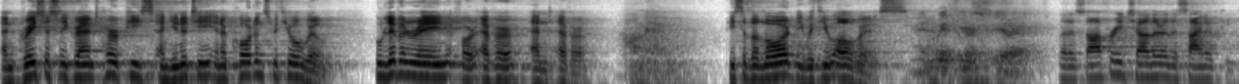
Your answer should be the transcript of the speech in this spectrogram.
and graciously grant her peace and unity in accordance with your will, who live and reign forever and ever. Amen. Peace of the Lord be with you always. And with your spirit. Let us offer each other the sign of peace.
